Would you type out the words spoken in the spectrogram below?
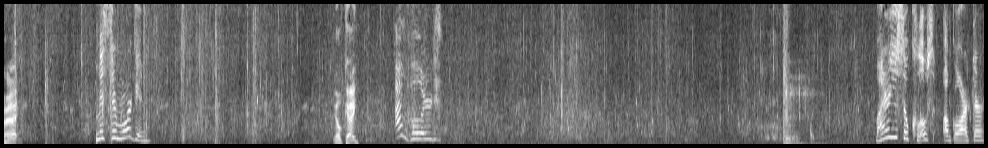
All right. Mr. Morgan. You okay? I'm bored. Why are you so close, Uncle Arthur?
